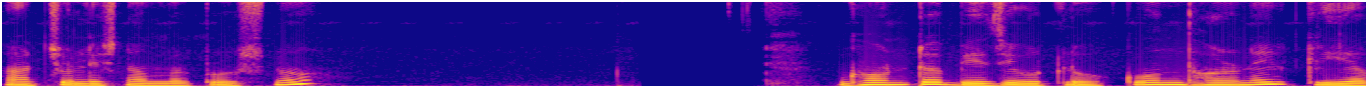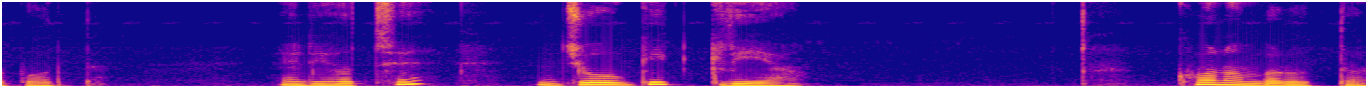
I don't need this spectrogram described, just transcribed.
আটচল্লিশ নম্বর প্রশ্ন। ঘণ্টা বেজে উঠল। কোন ধরনের ক্রিয়াপদ? এটি হচ্ছে যৌগিক ক্রিয়া। খ নম্বর উত্তর।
